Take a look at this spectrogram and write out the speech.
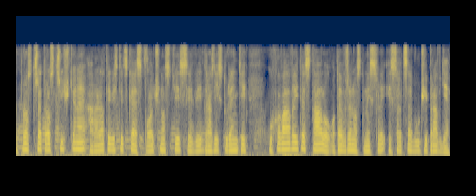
Uprostřed roztříštěné a relativistické společnosti si vy, drazí studenti, uchovávejte stálou otevřenost mysli i srdce vůči pravdě.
